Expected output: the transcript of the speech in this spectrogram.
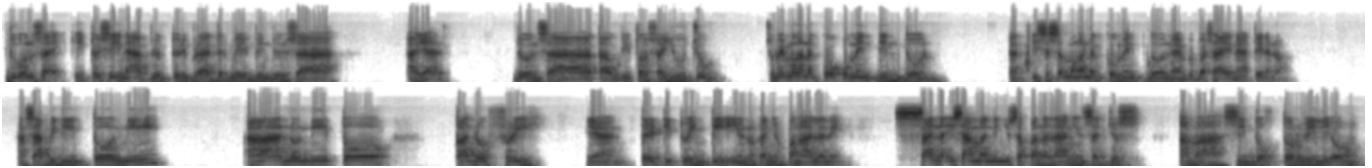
doon sa, ito si ina-upload to ni Brother Melvin doon sa, ayan, doon sa tawag dito, sa YouTube. So may mga nagko-comment din doon at isa sa mga nag-comment doon, ayan, babasahin natin ano. Ang sabi dito ni ah, Nonito Canofree. Yan, 3020, yun ang kanyang pangalan eh. Sana isama ninyo sa panalangin sa Diyos Ama si Dr. Willie Ong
